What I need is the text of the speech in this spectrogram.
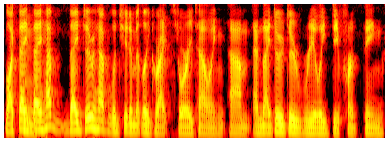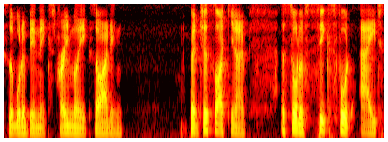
Like they, they have they do have legitimately great storytelling, um, and they do do really different things that would have been extremely exciting. But just like you know, a sort of six foot eight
